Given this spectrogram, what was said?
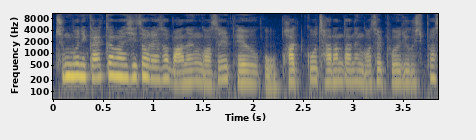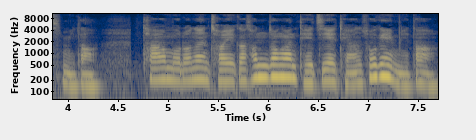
충분히 깔끔한 시설에서 많은 것을 배우고 받고 자란다는 것을 보여주고 싶었습니다. 다음으로는 저희가 선정한 대지에 대한 소개입니다.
